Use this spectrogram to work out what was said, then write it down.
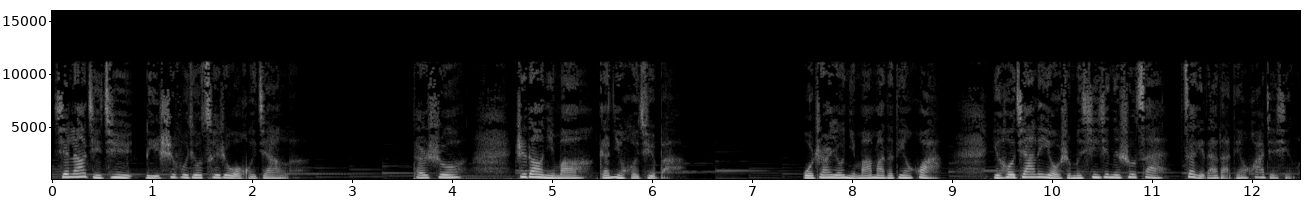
闲聊几句，李师傅就催着我回家了。他说：“知道你忙，赶紧回去吧。我这儿有你妈妈的电话，以后家里有什么新鲜的蔬菜，再给她打电话就行了。”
